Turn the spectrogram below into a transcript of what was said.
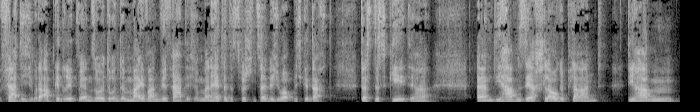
fertig oder abgedreht werden sollte und im Mai waren wir fertig. Und man hätte das zwischenzeitlich überhaupt nicht gedacht, dass das geht. Ja, ähm, Die haben sehr schlau geplant. Die haben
